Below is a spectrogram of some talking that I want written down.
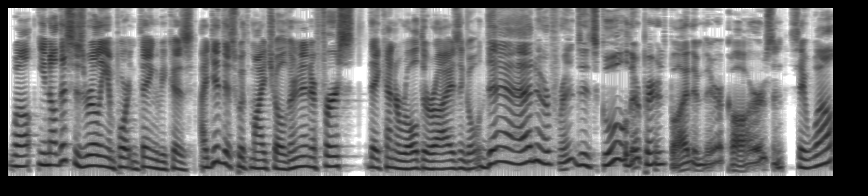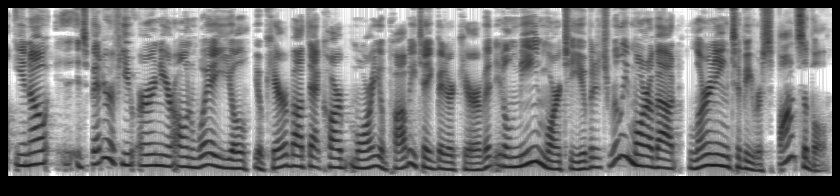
Well, you know, this is really important thing because I did this with my children and at first they kind of rolled their eyes and go, dad, our friends at school, their parents buy them their cars and say, well, you know, it's better if you earn your own way. You'll, you'll care about that car more. You'll probably take better care of it. It'll mean more to you, but it's really more about learning to be responsible,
